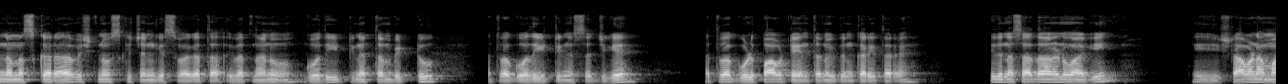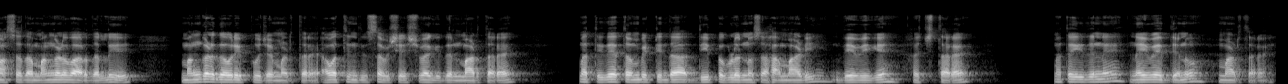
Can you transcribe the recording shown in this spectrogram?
ನಮಸ್ಕಾರ. ವಿಷ್ಣುಸ್ ಕಿಚನ್ಗೆ ಸ್ವಾಗತ. ಇವತ್ತು ನಾನು ಗೋಧಿ ಹಿಟ್ಟಿನ ತಂಬಿಟ್ಟು ಅಥವಾ ಗೋಧಿ ಹಿಟ್ಟಿನ ಸಜ್ಜಿಗೆ ಅಥವಾ ಗುಳ್ಪಾವಟೆ ಅಂತಲೂ ಇದನ್ನು ಕರೀತಾರೆ. ಇದನ್ನು ಸಾಧಾರಣವಾಗಿ ಈ ಶ್ರಾವಣ ಮಾಸದ ಮಂಗಳವಾರದಲ್ಲಿ ಮಂಗಳಗೌರಿ ಪೂಜೆ ಮಾಡ್ತಾರೆ. ಅವತ್ತಿನ ದಿವಸ ವಿಶೇಷವಾಗಿ ಇದನ್ನು ಮಾಡ್ತಾರೆ. ಮತ್ತು ಇದೇ ತಂಬಿಟ್ಟಿಂದ ದೀಪಗಳನ್ನು ಸಹ ಮಾಡಿ ದೇವಿಗೆ ಹಚ್ತಾರೆ ಮತ್ತು ಇದನ್ನೇ ನೈವೇದ್ಯನೂ ಮಾಡ್ತಾರೆ.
